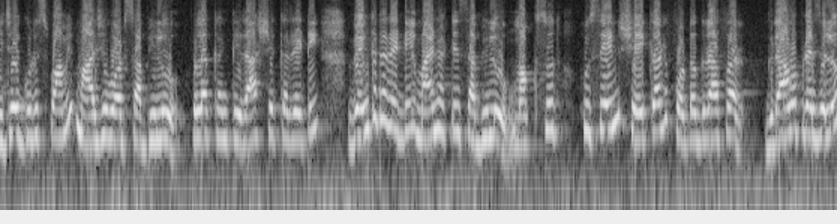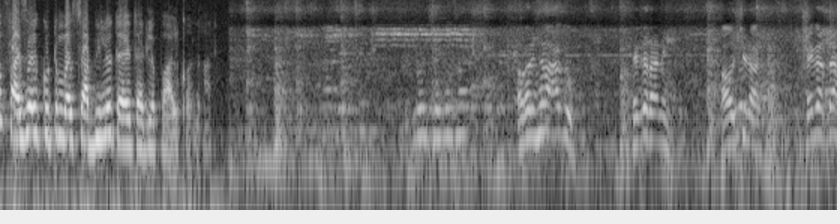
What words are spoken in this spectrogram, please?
విజయ్ గురుస్వామి మాజీ వార్డు సభ్యులు పులకంటి రాజశేఖర్ రెడ్డి వెంకటరెడ్డి మైనార్టీ సభ్యులు మక్సూద్ హుసేన్ శేఖర్ ఫోటోగ్రాఫర్ గ్రామ ప్రజలు ఫజల్ కుటుంబ సభ్యులు తదితరులు పాల్గొన్నారు. ఒక నిమిషం ఆగు శేఖర్ రాని వచ్చి ఆగు శేఖర్ దా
